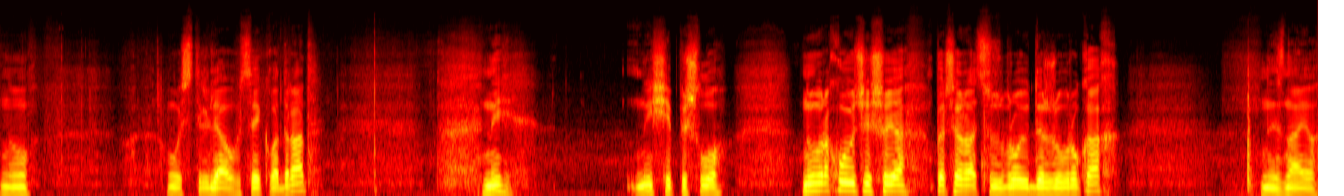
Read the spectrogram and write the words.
Ну, ось стріляв у цей квадрат. Ни... Нижче пішло. Ну, враховуючи, що я перший раз цю зброю держу в руках. Не знаю,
